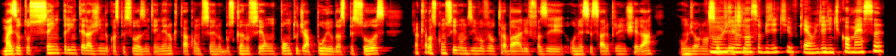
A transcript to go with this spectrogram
Mas eu tô sempre interagindo com as pessoas, entendendo o que está acontecendo, buscando ser um ponto de apoio das pessoas para que elas consigam desenvolver o trabalho e fazer o necessário para a gente chegar onde é o nosso onde objetivo. é o nosso objetivo, que é onde a gente começa.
